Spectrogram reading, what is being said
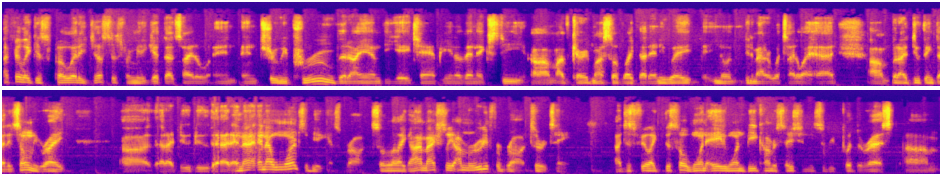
I feel like it's poetic justice for me to get that title and and truly prove that I am the A champion of NXT. Um, I've carried myself like that anyway. You know, it didn't matter what title I had, um, but I do think that it's only right uh, that I do do that, and I and I want to be against Bron. So like I'm actually I'm rooted for Bron to retain. I just feel like this whole one A one B conversation needs to be put to rest um,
